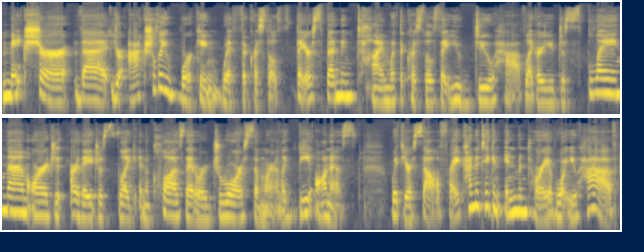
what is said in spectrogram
make sure that you're actually working with the crystals, that you're spending time with the crystals that you do have. Like, are you displaying them or are they just like in a closet or a drawer somewhere? Like, be honest with yourself, right? Kind of take an inventory of what you have.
